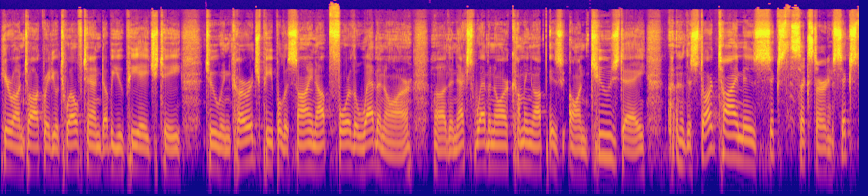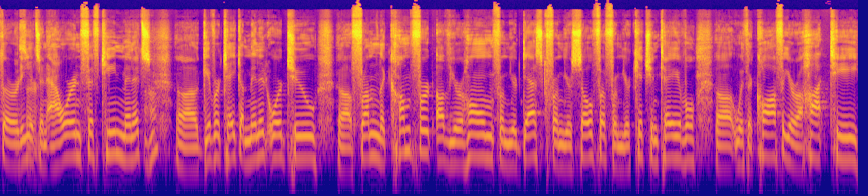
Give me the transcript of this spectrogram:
here on Talk Radio 1210 WPHT to encourage people to sign up for the webinar. Uh, the next webinar coming up is on Tuesday. the start time is 6 Six thirty. 6.30 Yes, it's an hour and 15 minutes uh, give or take a minute or two uh, from the comfort of your home from your desk from your sofa from your kitchen table uh, with a coffee or a hot tea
